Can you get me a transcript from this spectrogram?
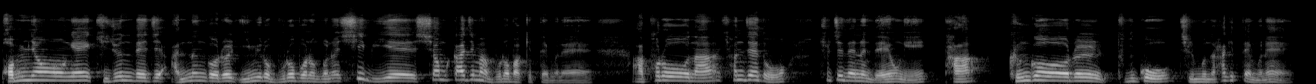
법령에 기준되지 않는 거를 임의로 물어보는 거는 12회 시험까지만 물어봤기 때문에 앞으로나 현재도 출제되는 내용이 다 근거를 두고 질문을 하기 때문에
